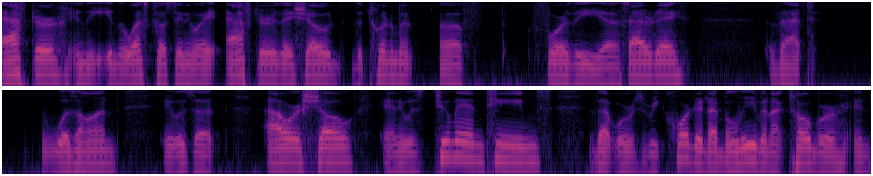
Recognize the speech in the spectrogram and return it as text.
after in the in the West Coast anyway. After they showed the tournament uh, f- for the uh, Saturday that was on. It was a hour show, and it was two man teams that was recorded, I believe, in October in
